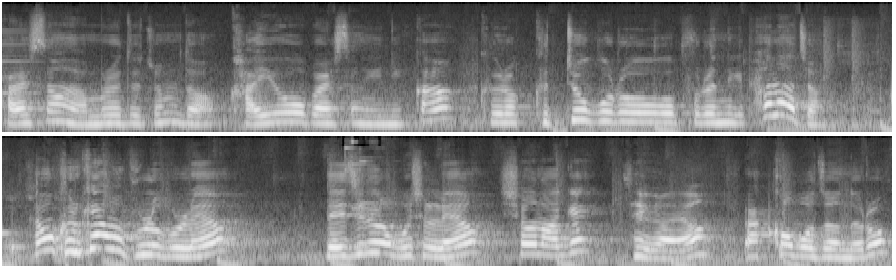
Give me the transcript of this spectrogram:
발성은 아무래도 좀 더 가요 발성이니까 그러, 그쪽으로 부르는 게 편하죠 어 그렇게 한번 불러볼래요? 내질러 보실래요? 시원하게? 제가요? 락커 버전으로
